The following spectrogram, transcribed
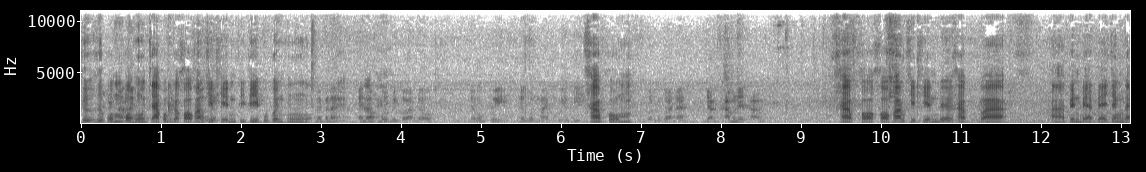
คือคือผมบ่ฮู้จักผมก็ขอความคิดเห็นพี่ๆผู้เพิ่นฮู้ไม่เป็นไรให้น้องบนไปก่อนเดี๋ยวเดี๋ยวมาคุยเรื่องกฎหมายคุยกับพี่ครับผมบนไปก่อนนะอยากถามอะไรถามครับขอขอความคิดเห็นเด้อครับว่าอ่าเป็นแบบใดจังใด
